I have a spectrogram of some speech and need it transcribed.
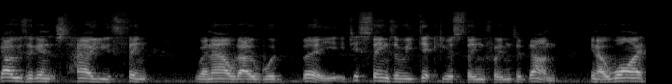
goes against how you think Ronaldo would be. It just seems a ridiculous thing for him to done. You know why?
